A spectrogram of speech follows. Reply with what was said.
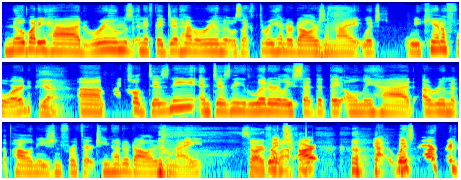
Nobody had rooms, and if they did have a room, it was like three hundred dollars a night, which we can't afford. Yeah. Um, I called Disney, and Disney literally said that they only had a room at the Polynesian for thirteen hundred dollars a night Sorry for which laughing. our yeah, which our friend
